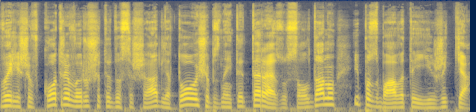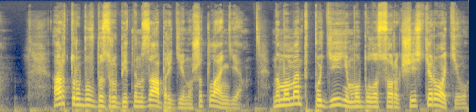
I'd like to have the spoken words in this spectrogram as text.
вирішив котре вирушити до США для того, щоб знайти Терезу Салдану і позбавити її життя. Артур був безробітним з Абердіну, Шотландія. На момент подій йому було 46 років.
